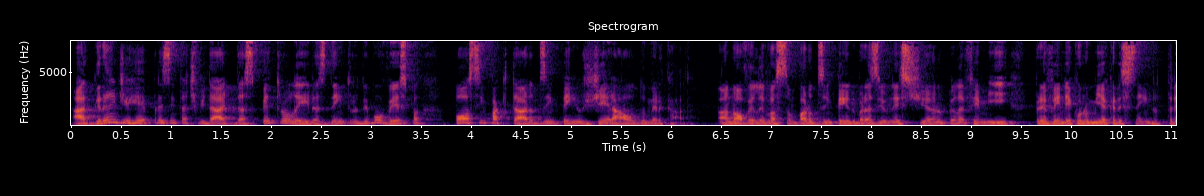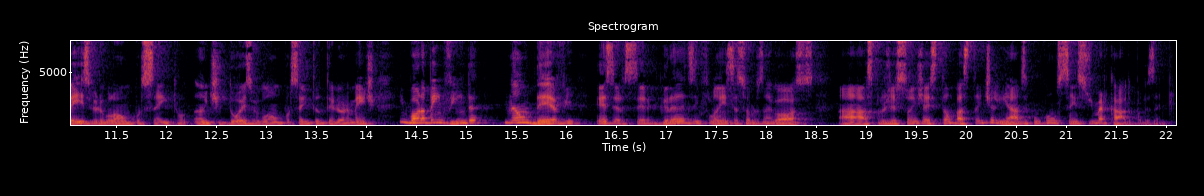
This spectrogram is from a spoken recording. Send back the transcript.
a grande representatividade das petroleiras dentro do Ibovespa possa impactar o desempenho geral do mercado. A nova elevação para o desempenho do Brasil neste ano pela FMI, prevendo a economia crescendo 3,1% ante 2,1% anteriormente, embora bem-vinda, não deve exercer grandes influências sobre os negócios. As projeções já estão bastante alinhadas com o consenso de mercado, por exemplo.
